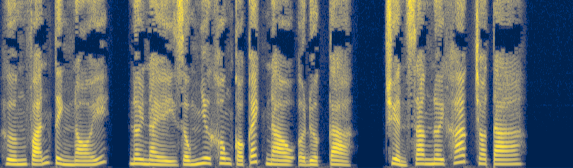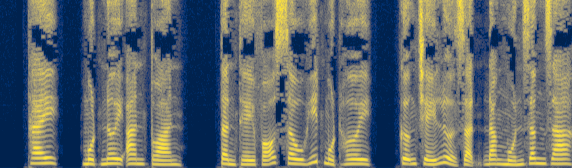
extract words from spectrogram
Hướng vãn tình nói, nơi này giống như không có cách nào ở được cả, chuyển sang nơi khác cho ta. Thay, một nơi an toàn. Tần thế võ sâu hít một hơi, cưỡng chế lửa giận đang muốn dâng ra,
